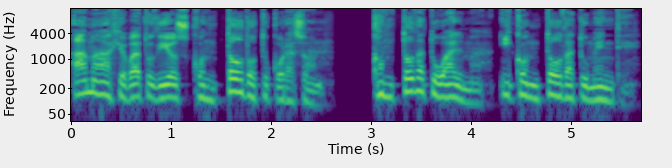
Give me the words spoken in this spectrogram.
Ama a Jehová tu Dios con todo tu corazón, con toda tu alma y con toda tu mente.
